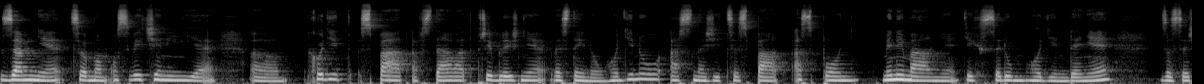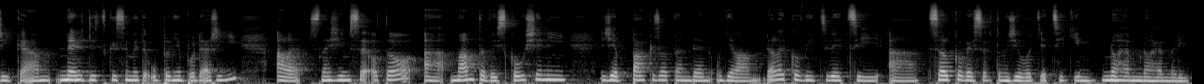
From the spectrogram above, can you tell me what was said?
za mě, co mám osvědčený, je uh, chodit spát a vstávat přibližně ve stejnou hodinu a snažit se spát aspoň minimálně těch 7 hodin denně, Zase říkám, ne vždycky se mi to úplně podaří, ale snažím se o to a mám to vyzkoušený, že pak za ten den udělám daleko víc věcí a celkově se v tom životě cítím mnohem, mnohem líp.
